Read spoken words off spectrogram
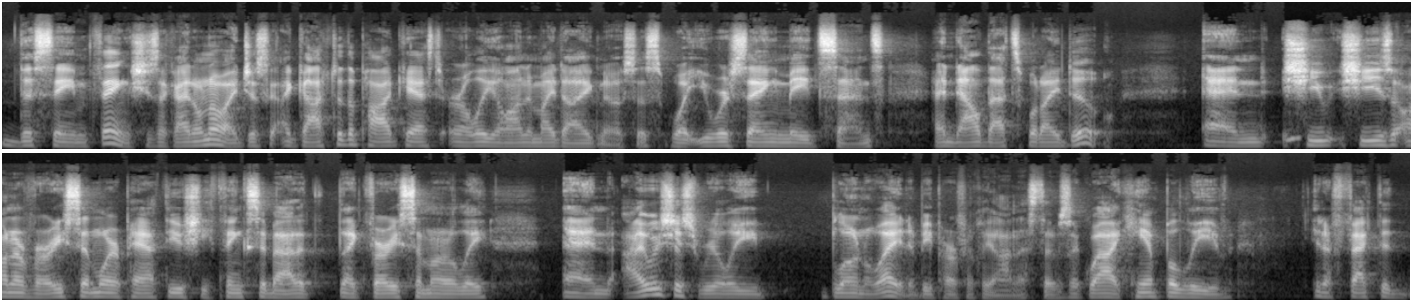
the same thing. She's like, I don't know. I just I got to the podcast early on in my diagnosis. What you were saying made sense, and now that's what I do. And she she's on a very similar path to you. She thinks about it like very similarly. And I was just really blown away, to be perfectly honest. I was like, wow, I can't believe it affected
